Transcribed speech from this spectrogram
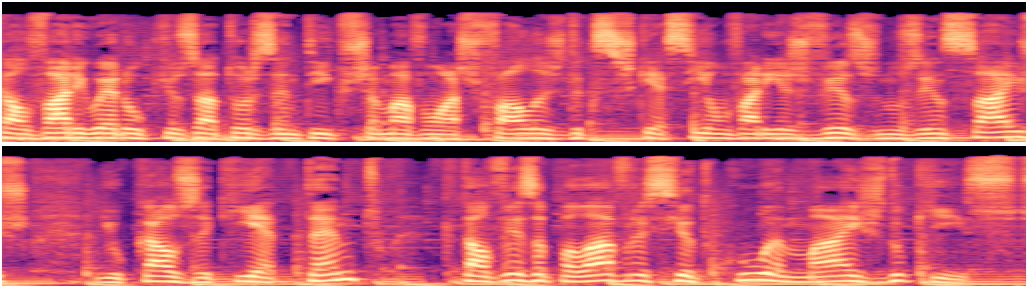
Calvário era o que os atores antigos chamavam às falas de que se esqueciam várias vezes nos ensaios e o caos aqui é tanto que talvez a palavra se adequa mais do que isso.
